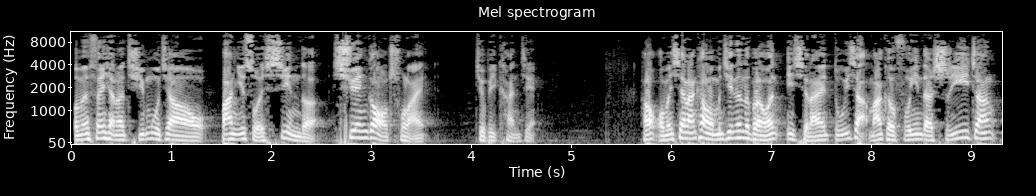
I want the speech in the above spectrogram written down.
我们分享的题目叫“把你所信的宣告出来，就被看见”。好，我们先来看我们今天的本文，一起来读一下马可福音的十一章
